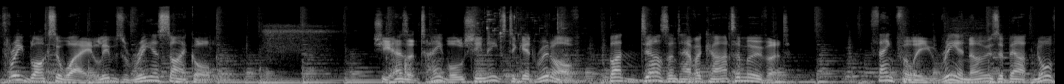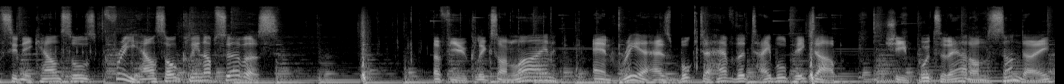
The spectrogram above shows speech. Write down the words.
three blocks away lives Ria Cycle. She has a table she needs to get rid of, but doesn't have a car to move it. Thankfully, Ria knows about North Sydney Council's free household cleanup service. A few clicks online, and Ria has booked to have the table picked up. She puts it out on Sunday,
